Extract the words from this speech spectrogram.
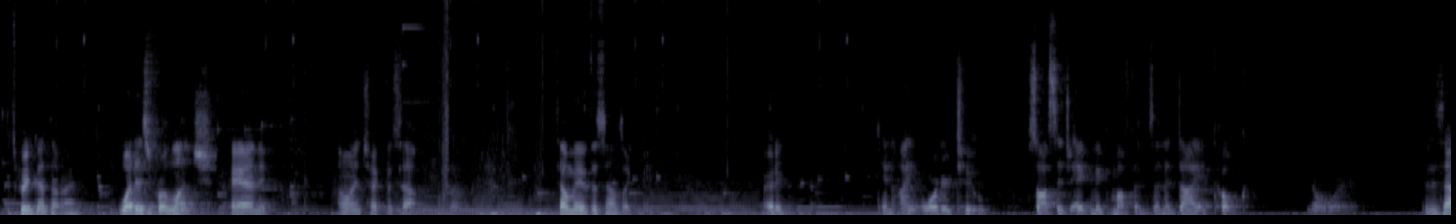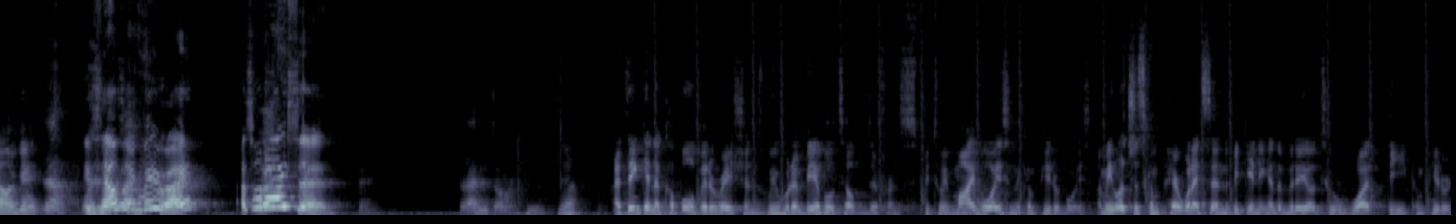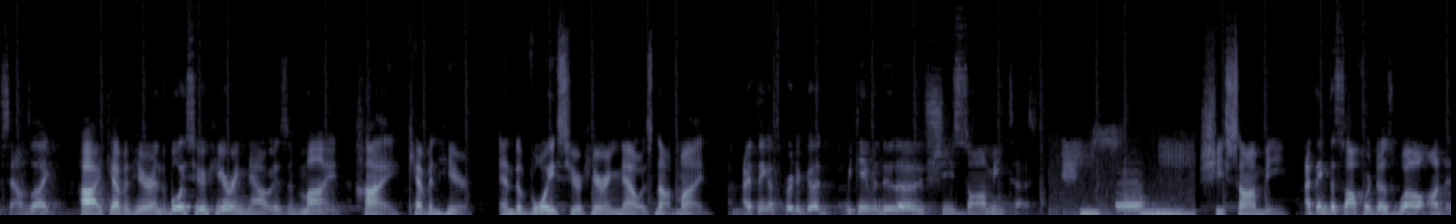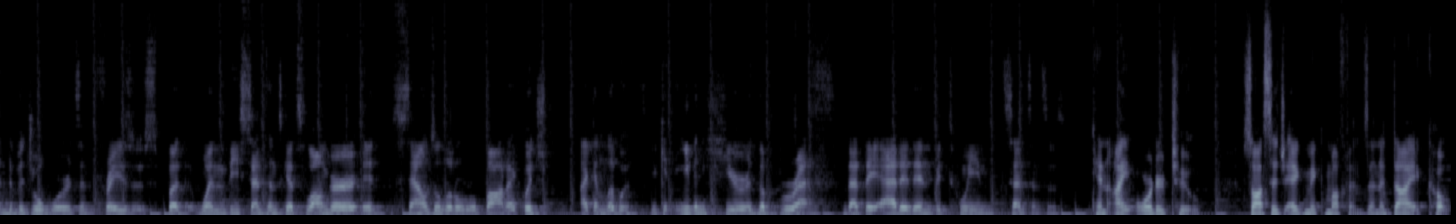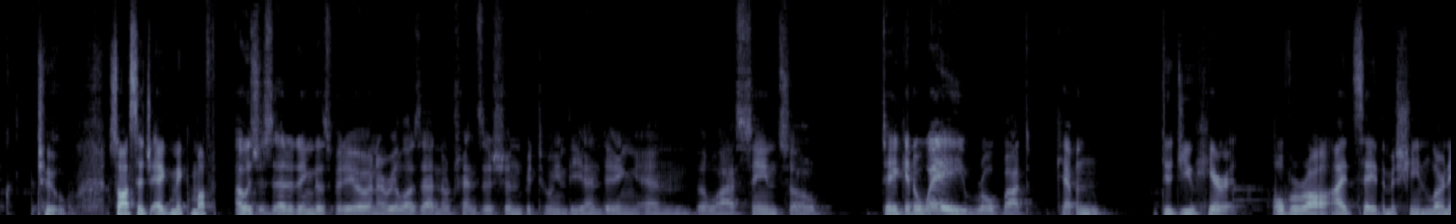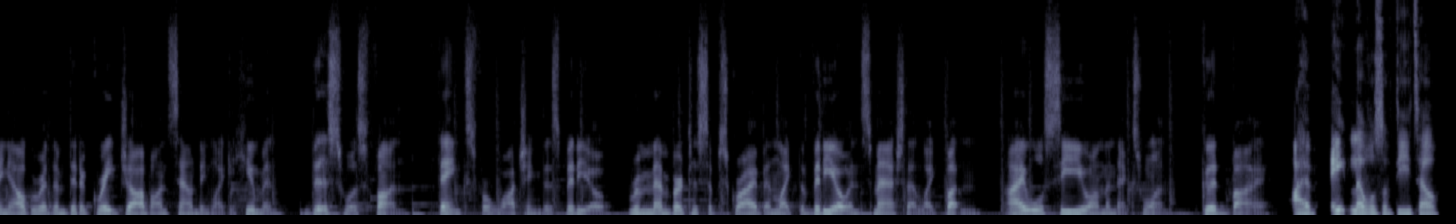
It's pretty good though, right? What is for lunch? Hey Andy, I want to check this out. Tell me if this sounds like me. Ready? Can I order two sausage egg McMuffins and a Diet Coke? No way. Does it sound like me? Yeah. It Wait, sounds what? like me, right? That's what, What? I said. I just sound like you. Yeah. I think in a couple of iterations, we wouldn't be able to tell the difference between my voice and the computer voice. I mean, let's just compare what I said in the beginning of the video to what the computer sounds like. Hi, Kevin here, and the voice you're hearing now isn't mine. Hi, Kevin here, and the voice you're hearing now is not mine. I think that's pretty good. We can even do the she saw me test. She saw me. She saw me. I think the software does well on individual words and phrases, but when the sentence gets longer, it sounds a little robotic, which I can live with. You can even hear the breath that they added in between sentences. Can I order two sausage egg McMuffins and a Diet Coke? Two sausage egg McMuffin. I was just editing this video and I realized I had no transition between the ending and the last scene, so take it away, robot Kevin. Did you hear it? Overall, I'd say the machine learning algorithm did a great job on sounding like a human. This was fun. Thanks for watching this video. Remember to subscribe and like the video and smash that like button. I will see you on the next one. Goodbye. I have eight levels of detail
